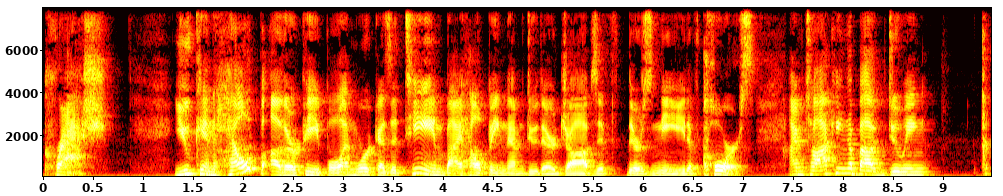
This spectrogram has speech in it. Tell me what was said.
crash. You can help other people and work as a team by helping them do their jobs if there's need, of course. I'm talking about doing c-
